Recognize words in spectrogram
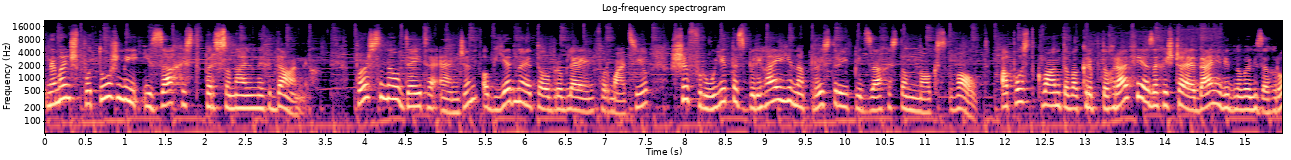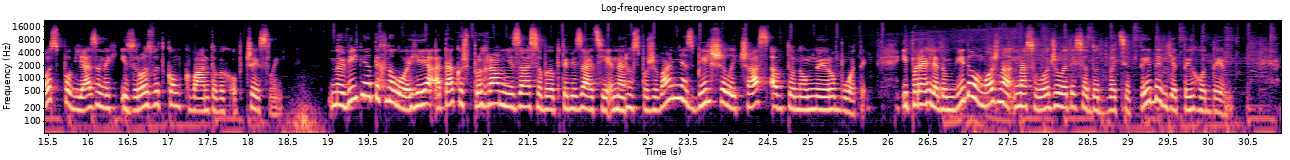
Не менш потужний і захист персональних даних. Personal Data Engine об'єднує та обробляє інформацію, шифрує та зберігає її на пристрої під захистом Knox Vault. А постквантова криптографія захищає дані від нових загроз, пов'язаних із розвитком квантових обчислень. Новітня технологія, а також програмні засоби оптимізації енергоспоживання збільшили час автономної роботи. І переглядом відео можна насолоджуватися до 29 годин.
